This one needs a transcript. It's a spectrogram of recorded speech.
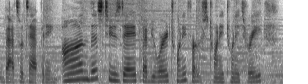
That's what's happening on this Tuesday, February 21st, 2023.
